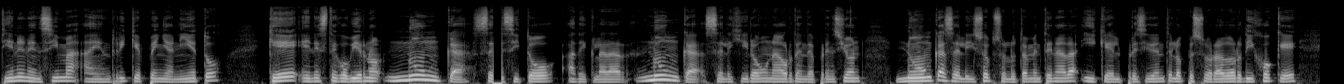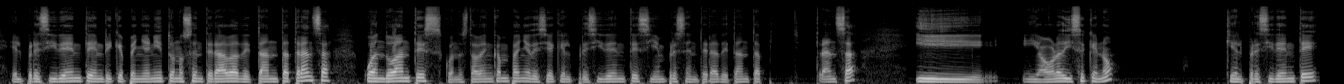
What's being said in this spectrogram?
Tienen encima a Enrique Peña Nieto que en este gobierno nunca se citó a declarar, nunca se le giró una orden de aprehensión, nunca se le hizo absolutamente nada y que el presidente López Obrador dijo que el presidente Enrique Peña Nieto no se enteraba de tanta tranza, cuando antes, cuando estaba en campaña, decía que el presidente siempre se entera de tanta tranza y, y ahora dice que no, que el presidente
